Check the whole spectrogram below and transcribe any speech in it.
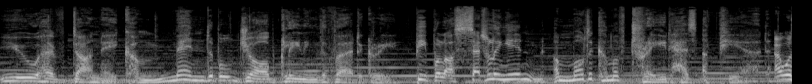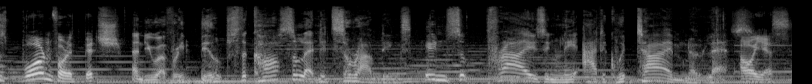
You have done a commendable job cleaning the verdigris. People are settling in. A modicum of trade has appeared. I was born for it, bitch. And you have rebuilt the castle and its surroundings in surprisingly adequate time, no less. Oh yes.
